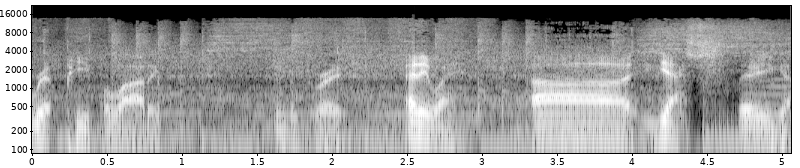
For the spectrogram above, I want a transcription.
rip people out. Of It's gonna be great. Anyway, uh, yes, there you go.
